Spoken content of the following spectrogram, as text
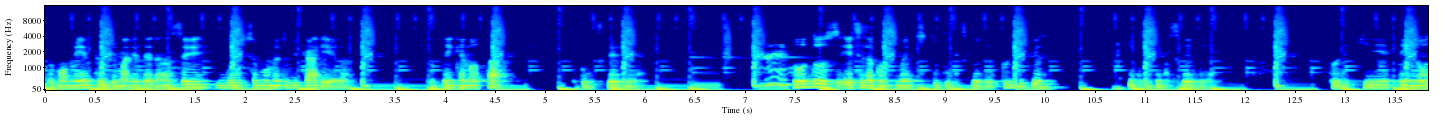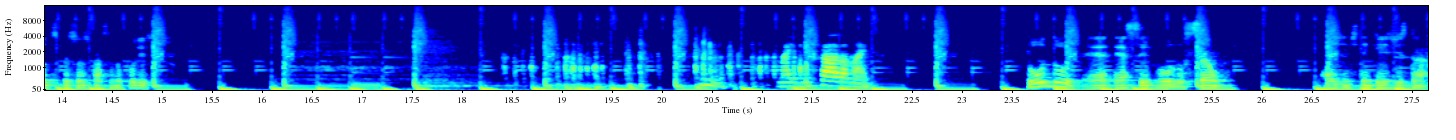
do momento de uma liderança e do seu momento de carreira. Tu tem que anotar, tu tem que escrever. Ah, é. Todos esses acontecimentos tu tem que escrever. Por que, que, que você tem que escrever? Porque tem outras pessoas passando por isso. Hum, Mas me fala mais. Toda essa evolução a gente tem que registrar.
